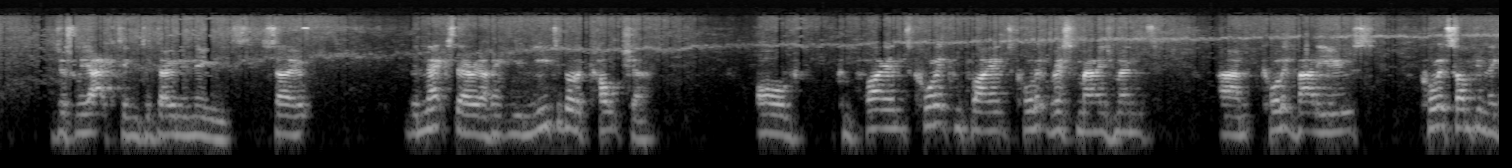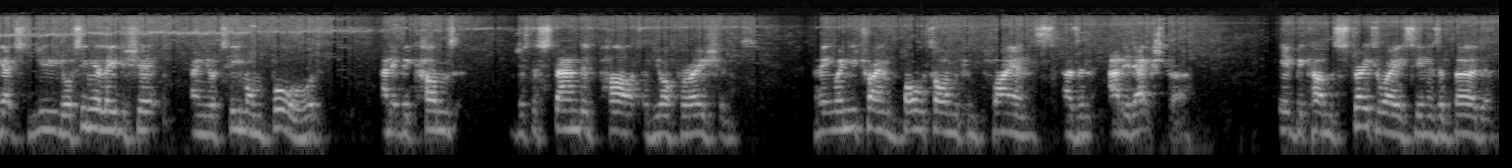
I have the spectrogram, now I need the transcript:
just reacting to donor needs. So the next area, I think you need to build a culture of compliance, call it compliance, call it risk management, um, call it values, call it something that gets you, your senior leadership, and your team on board, and it becomes just a standard part of your operations. I think when you try and bolt on compliance as an added extra, it becomes straight away seen as a burden.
